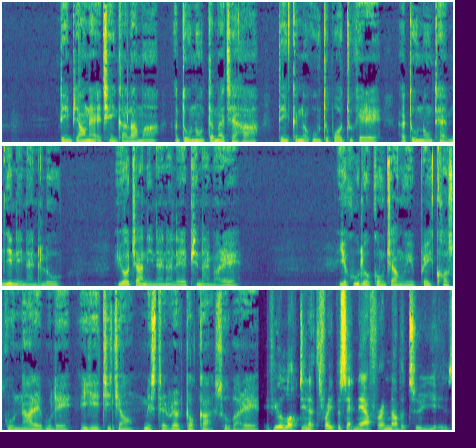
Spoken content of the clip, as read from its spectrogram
။တင်ပြောင်းတဲ့အချိန်ကာလမှာအတူနှုံးသတ်မှတ်ချက်ဟာတင်ကနဦးသဘောတူခဲ့တဲ့အတူနှုံးထက်မြင့်နေနိုင်တယ်လို့ရောကျနေနိုင်တာလည်းဖြစ်နိုင်ပါတယ်။ယခုလိုကုန်ကျငွေ break cost ကိုနားလည်ဖို့လည်းအရေးကြီးကြောင်း Mr. Reddock ကဆိုပါတယ်။ If you're locked in at 3% now for another 2 years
